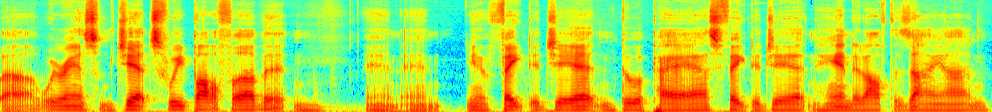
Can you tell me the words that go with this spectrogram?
uh, we ran some jet sweep off of it, and and and you know, faked a jet and threw a pass, faked a jet and handed off to Zion,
